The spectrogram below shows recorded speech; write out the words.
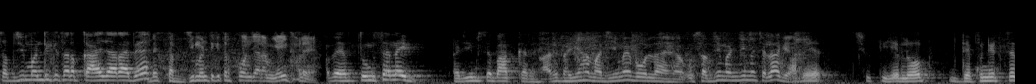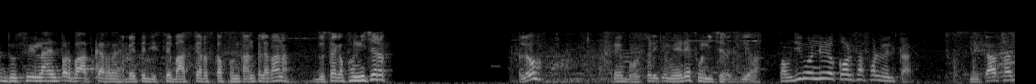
सब्ज़ी मंडी की तरफ़ कहा जा रहा है बे अबे सब्ज़ी मंडी की तरफ़ कौन जा रहा है? हम यहीं खड़े हैं। अबे हम तुमसे नहीं अजीम से बात कर। रहे हैं अरे भैया हम अजीम में बोल रहे हैं। वो सब्ज़ी मंडी में चला गया। अबे चूती ये लोग डेफिनेट से दूसरी लाइन पर बात कर रहे हैं। अबे तो जिससे बात कर उसका फ़ोन कान पे लगाना। दूसरे का फ़ोन नीचे रख। हेलो अरे भोसड़ी के मेरे फ़ोन नीचे रख दिया। सब्ज़ी मंडी में कौन सा फल मिलता है? सीताफल।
